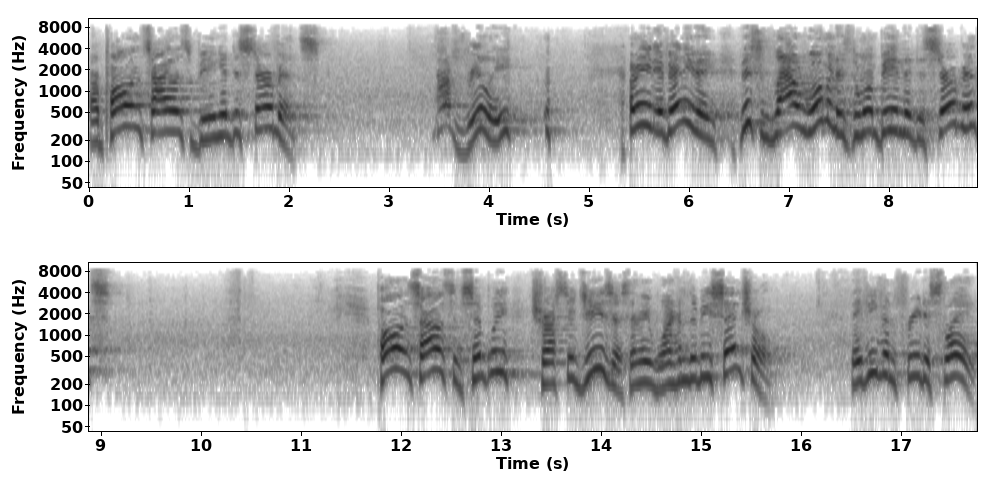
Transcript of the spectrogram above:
Are Paul and Silas being a disturbance? Not really. I mean, if anything, this loud woman is the one being the disturbance. Paul and Silas have simply trusted Jesus and they want him to be central. They've even freed a slave.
